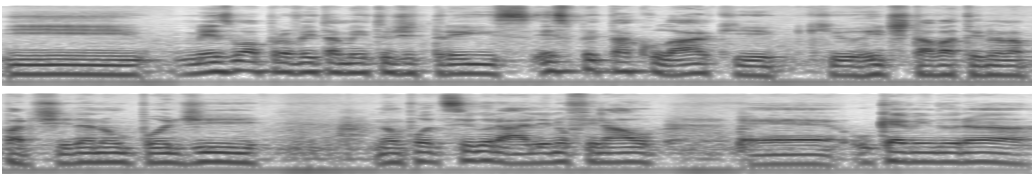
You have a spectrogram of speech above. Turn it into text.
E mesmo o aproveitamento de três espetacular que, que o Hit estava tendo na partida não pôde, não pôde segurar. Ali no final, é, o Kevin Durant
